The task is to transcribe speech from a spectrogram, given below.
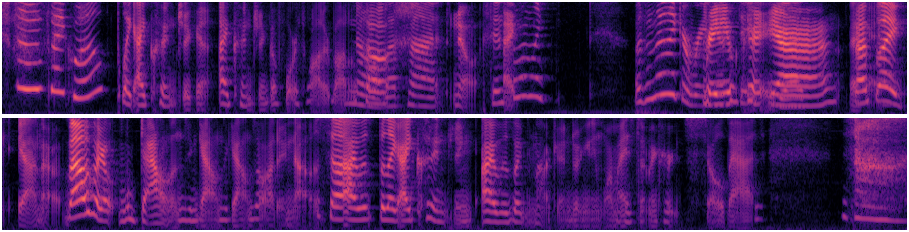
I was like, well, like I couldn't drink it. I couldn't drink a fourth water bottle. No, so, that's not. no. Didn't I- someone like? Wasn't there like a radio, radio station? yeah Yes. that's Okay. like yeah no that was like a, gallons and gallons and gallons of water no so i was but like i couldn't drink i was like not gonna drink anymore my stomach hurt so bad so i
